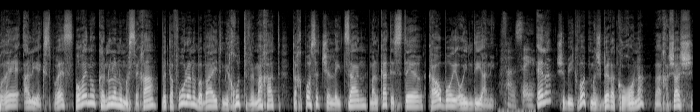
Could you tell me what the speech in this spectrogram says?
פרה-אלי אקספרס, הורינו קנו לנו מסכה ותפרו לנו בבית מחוט ומחט תחפושת של ליצן, מלכת אסתר, קאובוי או אינדיאני. פאנסי. אלא שבעקבות משבר הקורונה והחשש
